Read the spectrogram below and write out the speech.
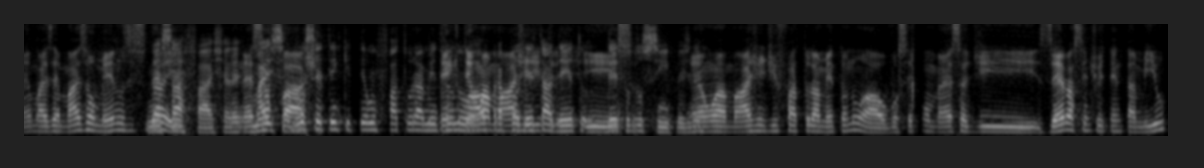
né? Mas é mais ou menos isso nessa daí. Faixa, né? É nessa Mas faixa. você tem que ter um faturamento anual para poder estar tá dentro, dentro do simples, né? É uma margem de faturamento anual. Você começa de 0 a 180 mil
